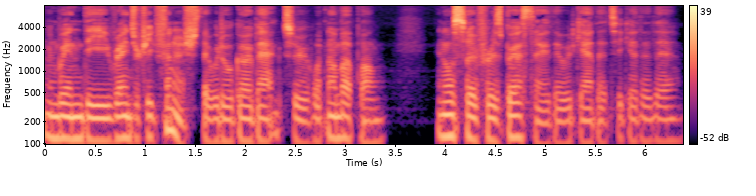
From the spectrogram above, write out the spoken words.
And when the rains retreat finished, they would all go back to Wat Nong Pah Pong, and also for his birthday, they would gather together there.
